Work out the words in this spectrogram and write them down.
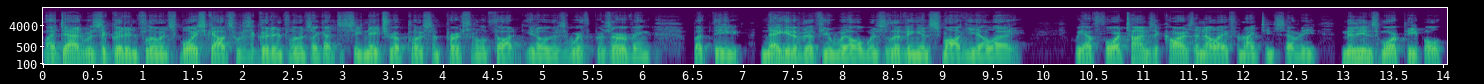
my dad was a good influence. Boy Scouts was a good influence. I got to see nature up close and personal and thought, you know, it was worth preserving. But the negative, if you will, was living in smoggy LA. We have four times the cars in LA from 1970, millions more people,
